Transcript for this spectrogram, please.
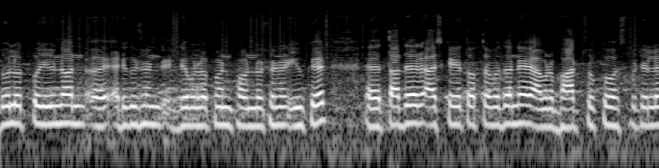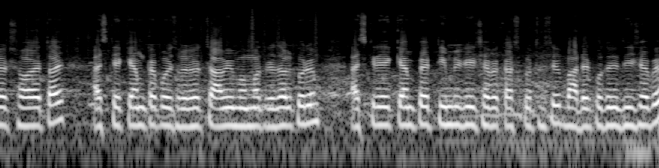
দৌলতপুর ইউনিয়ন এডুকেশন ডেভেলপমেন্ট ফাউন্ডেশনের ইউকের। তাদের আজকে তত্ত্বাবধানে আমরা ভাট চক্ষু হসপিটালের সহায়তায় আজকে ক্যাম্পটা পরিচালনা হচ্ছে। আমি মোহাম্মদ রেজাল করিম, আজকের এই ক্যাম্পের টিম লিডার হিসাবে কাজ করতেছি ভাটের প্রতিনিধি হিসাবে।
